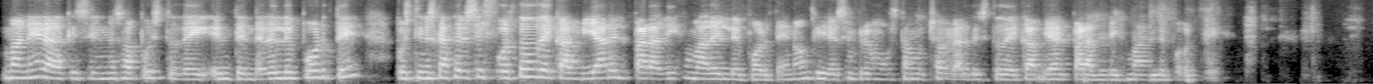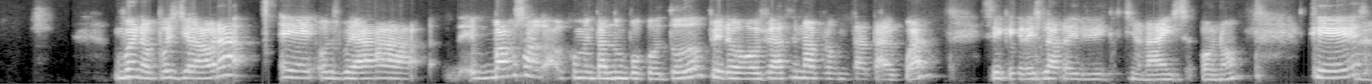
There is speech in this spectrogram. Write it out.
manera que se nos ha puesto de entender el deporte, pues tienes que hacer ese esfuerzo de cambiar el paradigma del deporte, ¿no? Que yo siempre me gusta mucho hablar de esto de cambiar el paradigma del deporte. Bueno, pues yo ahora eh, os voy a. Vamos a comentando un poco todo, pero os voy a hacer una pregunta tal cual, si queréis la redireccionáis o no, que es:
